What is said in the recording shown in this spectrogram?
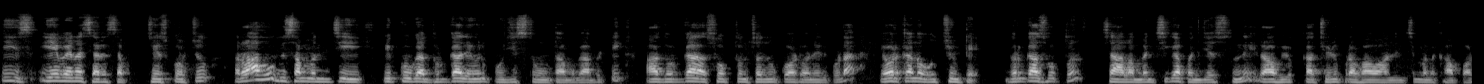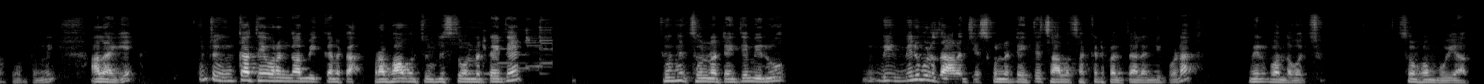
ఈ ఏవైనా సరే చేసుకోవచ్చు. రాహుకి సంబంధించి ఎక్కువగా దుర్గాదేవిని పూజిస్తూ ఉంటాము కాబట్టి ఆ దుర్గా సూక్తం చదువుకోవడం అనేది కూడా ఎవరికైనా వచ్చుంటే దుర్గా సూక్తం చాలా మంచిగా పనిచేస్తుంది. రాహు యొక్క చెడు ప్రభావాల నుంచి మనం కాపాడుతూ ఉంటుంది. అలాగే కొంచెం ఇంకా తీవ్రంగా మీకు కనుక ప్రభావం చూపిస్తూ ఉన్నట్టయితే చూపిస్తున్నట్టయితే మీరు మినుములు దానం చేసుకున్నట్టయితే చాలా చక్కటి ఫలితాలన్నీ కూడా మీరు పొందవచ్చు. శుభం భూయాత్.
